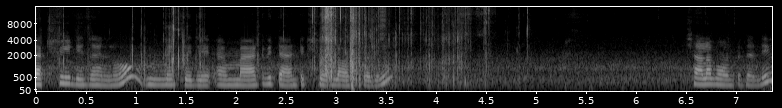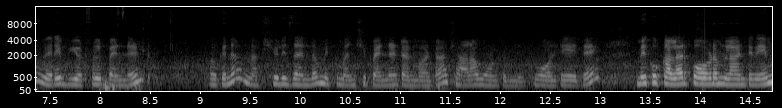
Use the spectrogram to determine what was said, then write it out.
లక్ష్మీ డిజైన్లో మీకు ఇది మ్యాట్ విత్ యాంటిక్ షేడ్లో వస్తుంది. చాలా బాగుంటుందండి. వెరీ బ్యూటిఫుల్ పెండెంట్ ఓకేనా? నక్షి డిజైన్లో మీకు మంచి పెండెంట్ అనమాట చాలా బాగుంటుంది క్వాలిటీ అయితే. మీకు కలర్ పోవడం లాంటివి ఏం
